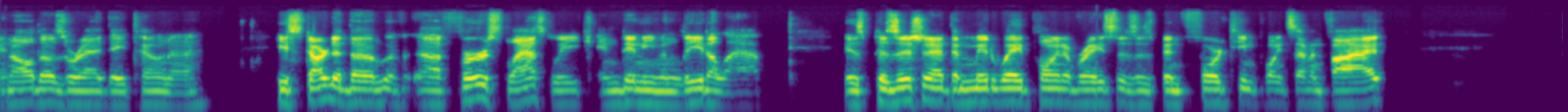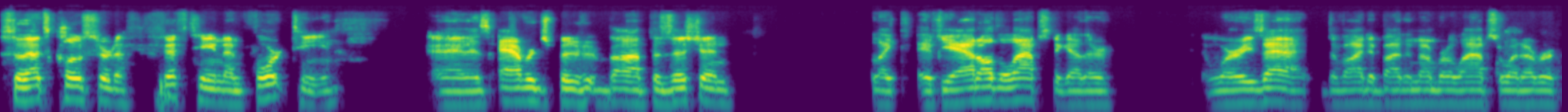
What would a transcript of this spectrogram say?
and all those were at Daytona. He started the uh, first last week and didn't even lead a lap. His position at the midway point of races has been 14.75. So that's closer to 15 than 14. And his average uh, position, like if you add all the laps together, where he's at, divided by the number of laps or whatever,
